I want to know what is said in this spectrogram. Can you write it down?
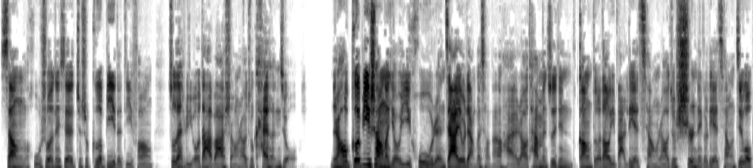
像胡说那些就是戈壁的地方，坐在旅游大巴上，然后就开很久。然后戈壁上呢，有一户人家有两个小男孩，然后他们最近刚得到一把猎枪，然后就试那个猎枪，结果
